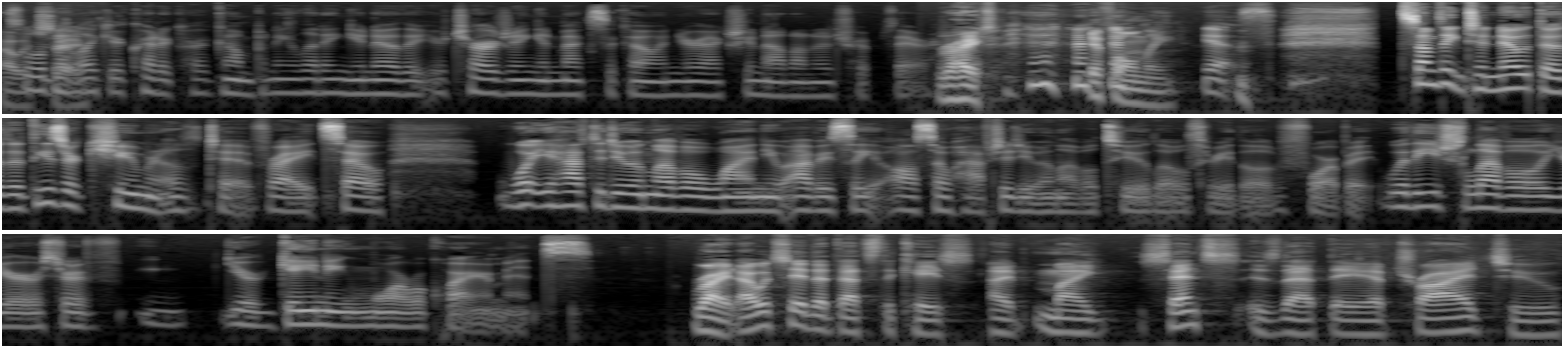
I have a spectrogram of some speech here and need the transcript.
I It's a would little say. bit like your credit card company letting you know that you're charging in Mexico and you're actually not on a trip there. right. if only. Yes. Something to note though that these are cumulative, right? So what you have to do in level one, you obviously also have to do in level two, level three, level four. But with each level, you're sort of you're gaining more requirements. Right. I would say that that's the case. I, my sense is that they have tried to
